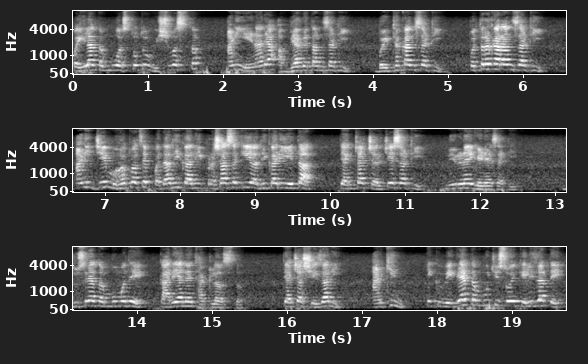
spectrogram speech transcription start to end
पहिला तंबू असतो तो विश्वस्त आणि येणाऱ्या अभ्यागतांसाठी बैठकांसाठी पत्रकारांसाठी आणि जे महत्त्वाचे पदाधिकारी प्रशासकीय अधिकारी येतात त्यांच्या चर्चेसाठी निर्णय घेण्यासाठी. दुसऱ्या तंबूमध्ये कार्यालय थाटलं असतं. त्याच्या शेजारी आणखीन एक वेगळ्या तंबूची सोय केली जाते.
